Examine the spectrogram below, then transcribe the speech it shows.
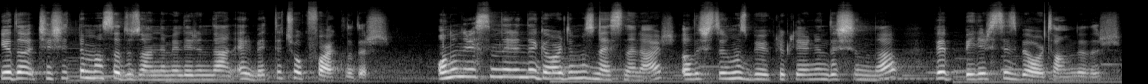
ya da çeşitli masa düzenlemelerinden elbette çok farklıdır. Onun resimlerinde gördüğümüz nesneler alıştığımız büyüklüklerinin dışında ve belirsiz bir ortamdadır.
